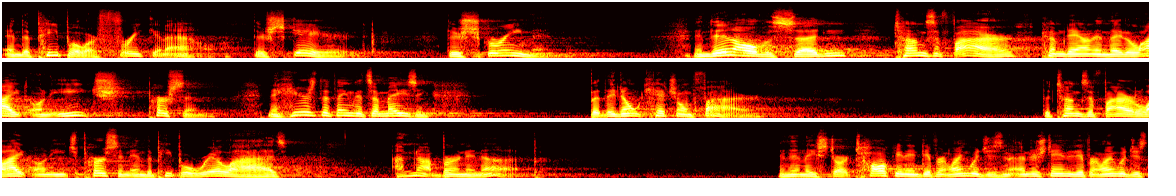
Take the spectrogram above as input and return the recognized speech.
And the people are freaking out. They're scared. They're screaming. And then all of a sudden, tongues of fire come down and they light on each person. Now, here's the thing that's amazing, but they don't catch on fire. The tongues of fire light on each person, and the people realize, I'm not burning up. And then they start talking in different languages and understanding different languages.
